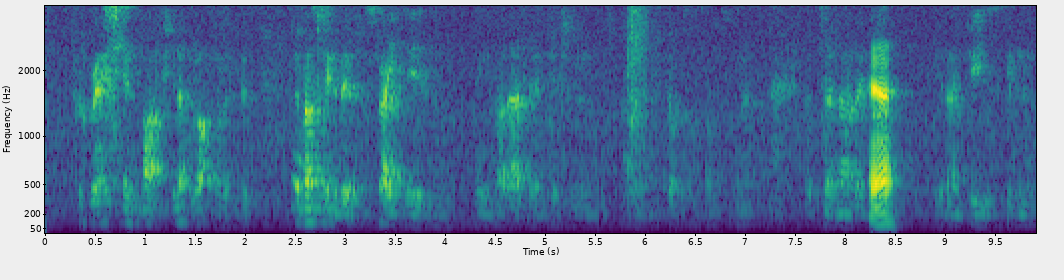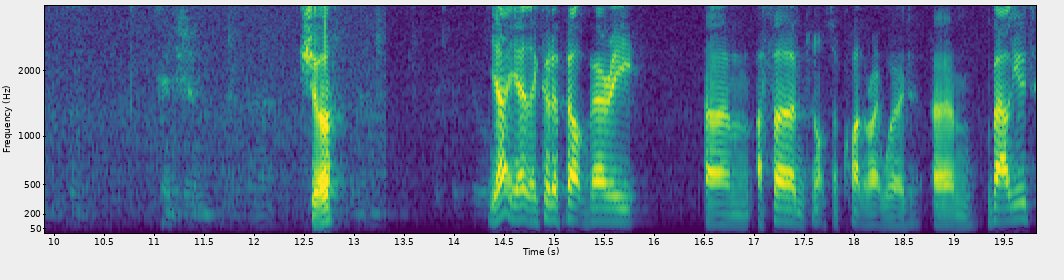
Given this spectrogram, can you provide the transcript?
progress in life, you know, rather than just, they must have been a bit frustrated and things like that, doing fisherman you know, jobs sometimes, you know. But so now they, Yeah. you know, Jesus giving them some attention, uh, Sure. you know, they feel- Yeah, yeah. They could have felt very um, affirmed, not so- quite the right word, um, valued,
